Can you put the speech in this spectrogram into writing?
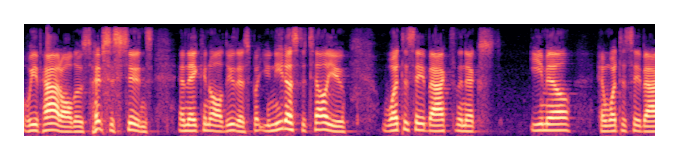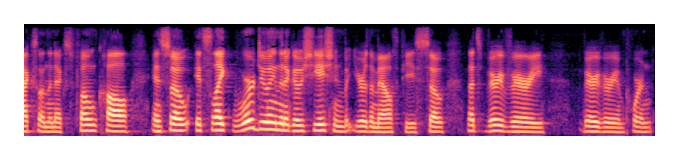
we've had all those types of students, and they can all do this. But you need us to tell you what to say back to the next email and what to say back on the next phone call. And so it's like we're doing the negotiation, but you're the mouthpiece. So that's very, very, very, very important.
